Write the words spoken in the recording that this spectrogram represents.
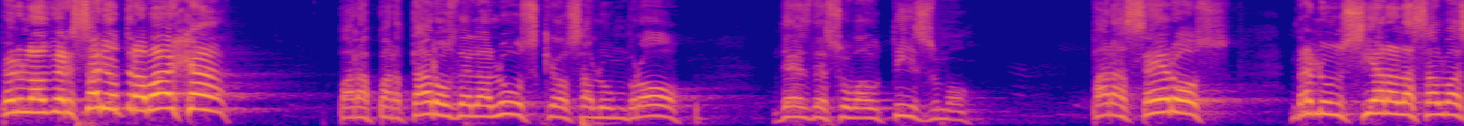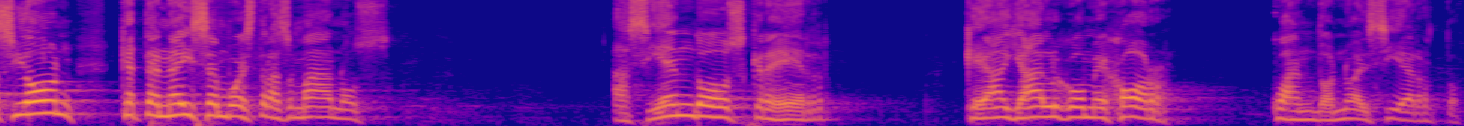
Pero el adversario trabaja para apartaros de la luz que os alumbró desde su bautismo, para haceros renunciar a la salvación que tenéis en vuestras manos, haciéndoos creer que hay algo mejor cuando no es cierto,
